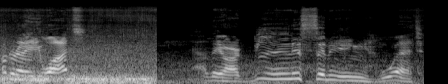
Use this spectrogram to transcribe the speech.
Hundred and eighty watts. Now they are glistening wet.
